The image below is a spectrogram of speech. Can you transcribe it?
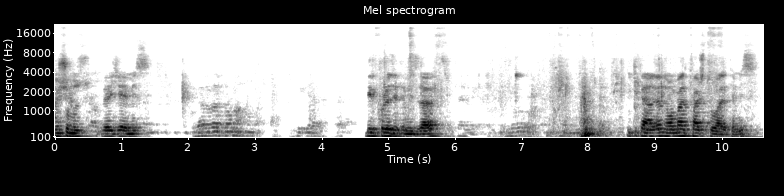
Duşumuz, WC'miz. Bir klozetimiz var. Tane de normal taş tuvaletimiz.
